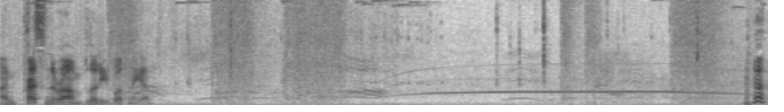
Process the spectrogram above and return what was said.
I'm pressing the wrong bloody button again.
